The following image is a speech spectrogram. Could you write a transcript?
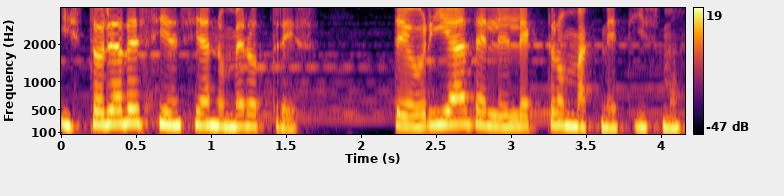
Historia de ciencia número 3. Teoría del electromagnetismo.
